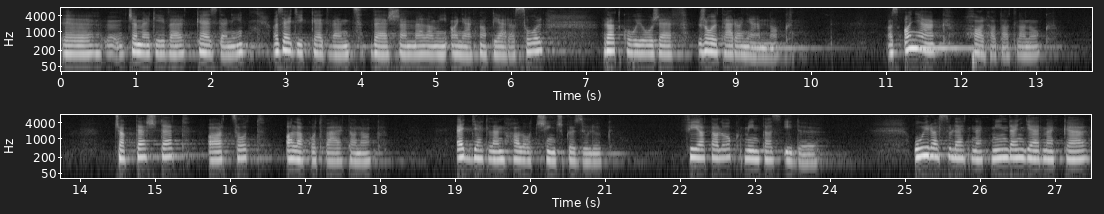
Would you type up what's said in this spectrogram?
ö, csemegével kezdeni. Az egyik kedvenc versemmel, ami anyák napjára szól, Ratkó József Zsoltár anyámnak. Az anyák halhatatlanok. Csak testet, arcot, alakot váltanak. Egyetlen halott sincs közülük. Fiatalok, mint az idő. Újra születnek minden gyermekkel,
